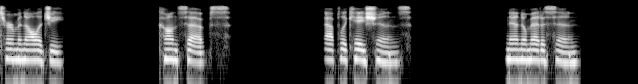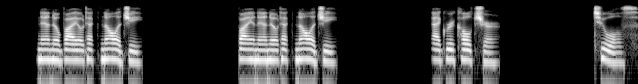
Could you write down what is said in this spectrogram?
Terminology. Concepts. Applications. Nanomedicine. Nanobiotechnology. Bionanotechnology. Agriculture. Tools.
